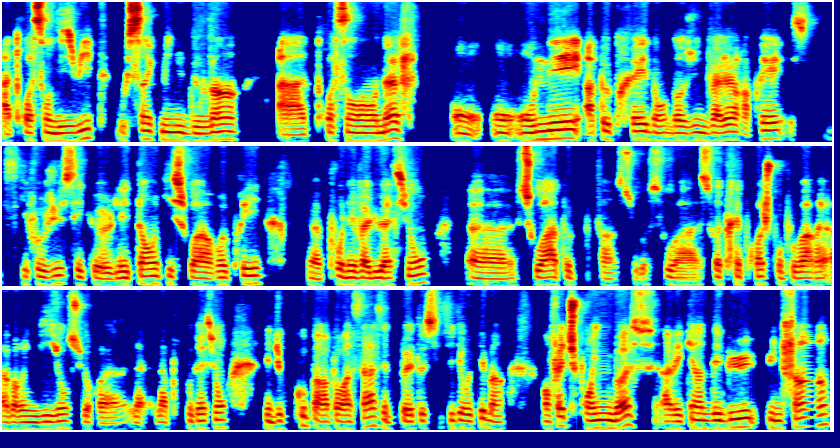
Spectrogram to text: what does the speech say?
à 318 ou 5 minutes 20 à 309, on, on, est à peu près dans, dans une valeur. Après, ce qu'il faut juste, c'est que les temps qui soient repris euh, pour l'évaluation euh, soit, enfin, soit, soit, très proche pour pouvoir avoir une vision sur euh, la, progression. Et du coup, par rapport à ça, ça peut être aussi de se dire, OK, ben, en fait, je prends une bosse avec un début, une fin,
